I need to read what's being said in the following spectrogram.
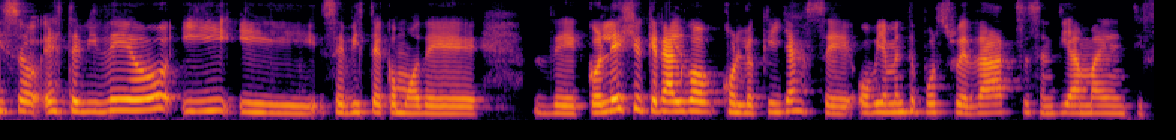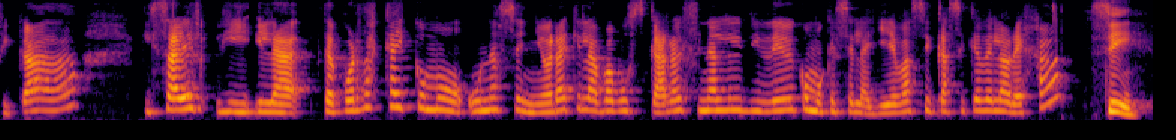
hizo este video y, y se viste como de, de, colegio, que era algo con lo que ella se, obviamente por su edad, se sentía más identificada y sale, y, la, ¿te acuerdas que hay como una señora que la va a buscar al final del video y como que se la lleva así casi que de la oreja? Sí.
